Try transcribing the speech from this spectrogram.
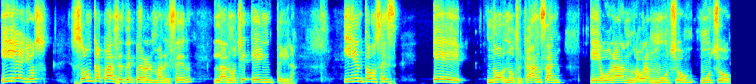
Y ellos son capaces de permanecer la noche entera. Y entonces eh, no, no se cansan, eh, oran, oran mucho, mucho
